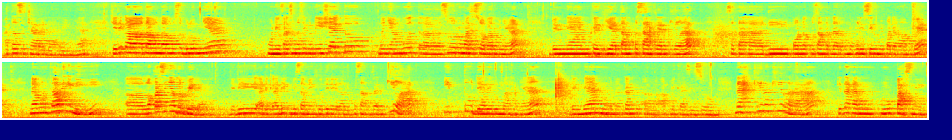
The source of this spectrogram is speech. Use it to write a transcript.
atau secara daring ya. Jadi kalau tahun-tahun sebelumnya Universitas Muslim Indonesia itu menyambut eh, seluruh mahasiswa barunya dengan kegiatan pesantren kilat serta eh, di Pondok Pesantren Darul Mukhlisin Umi Padang Lampe. Namun kali ini eh, lokasinya berbeda. Jadi adik-adik bisa mengikuti kegiatan pesantren kilat itu dari rumahnya dengan menggunakan eh, aplikasi Zoom. Nah, kira-kira kita akan mengupas nih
